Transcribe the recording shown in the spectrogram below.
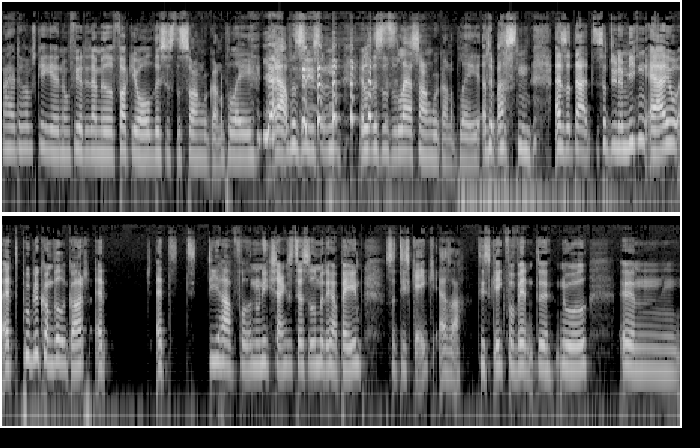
nej, det var måske uh, nummer fire, det der med, fuck you all, this is the song we're gonna play. Yeah. Ja, præcis. Sådan, eller this is the last song we're gonna play. Og det er bare sådan, altså, der, så dynamikken er jo, at publikum ved godt, at, at de har fået en unik chance til at sidde med det her band, så de skal ikke, altså, de skal ikke forvente noget, øhm,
